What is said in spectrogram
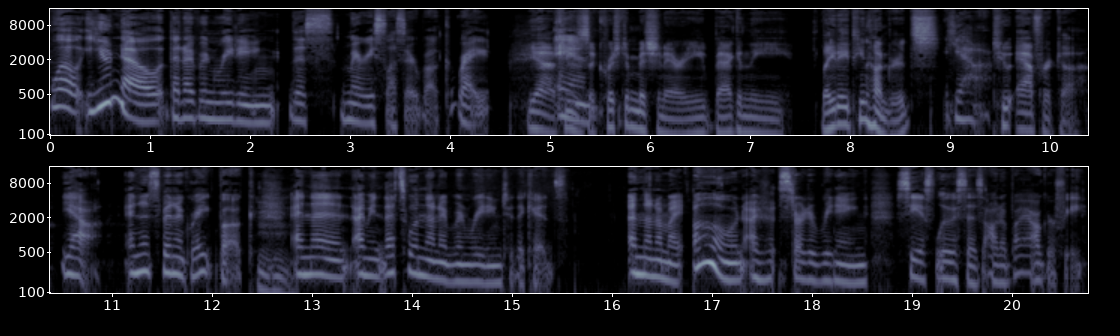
well, you know that I've been reading this Mary Slessor book, right? Yeah, she was a Christian missionary back in the late 1800s Yeah. to Africa. Yeah. And it's been a great book. And then, I mean, that's one that I've been reading to the kids. And then on my own, I've started reading C.S. Lewis's autobiography,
